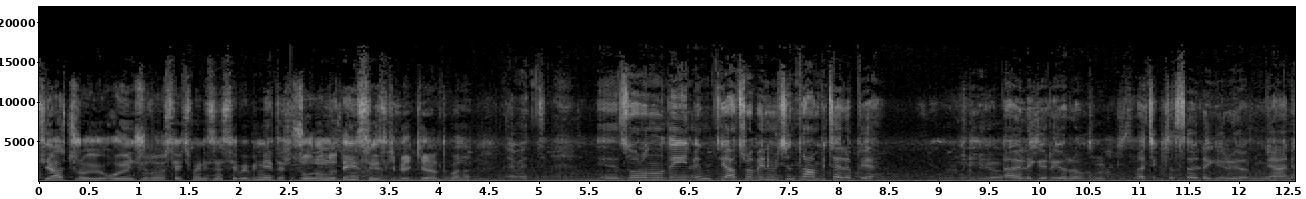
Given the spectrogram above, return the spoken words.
Tiyatroyu, oyunculuğu seçmenizin sebebi nedir? Zorunlu değilsiniz gibi geldi bana. Evet. Ee, zorunlu değilim. Tiyatro benim için tam bir terapi. Öyle görüyorum. Açıkçası öyle görüyorum yani.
